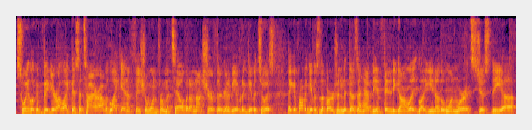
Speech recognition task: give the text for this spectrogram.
sweet looking figure. I like this attire. I would like an official one from Mattel, but I'm not sure if they're going to be able to give it to us. They could probably give us the version that doesn't have the Infinity Gauntlet, like, you know, the one where it's just the... Uh,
